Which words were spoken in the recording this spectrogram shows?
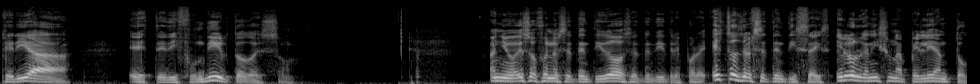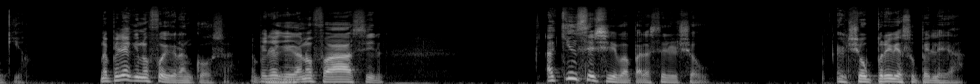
quería este, difundir todo eso. Año, eso fue en el 72, 73, por ahí. Esto es del 76. Él organiza una pelea en Tokio. Una pelea que no fue gran cosa. Una pelea que ganó fácil. ¿A quién se lleva para hacer el show? El show previo a su pelea.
